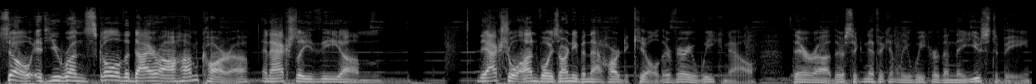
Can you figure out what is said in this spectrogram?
So if you run Skull of the Dire Ahamkara, and actually the um the actual envoys aren't even that hard to kill. They're very weak now. They're uh, they're significantly weaker than they used to be.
